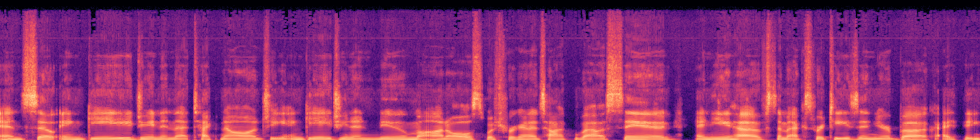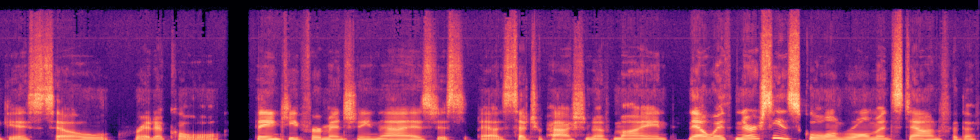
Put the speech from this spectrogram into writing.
And so engaging in that technology engaging in new models which we're going to talk about soon and you have some expertise in your book i think is so critical Thank you for mentioning that. It's just uh, such a passion of mine. Now, with nursing school enrollments down for the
